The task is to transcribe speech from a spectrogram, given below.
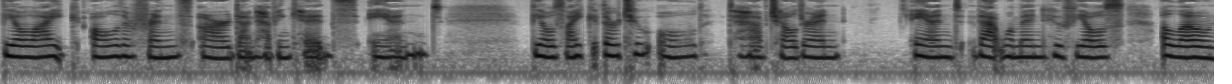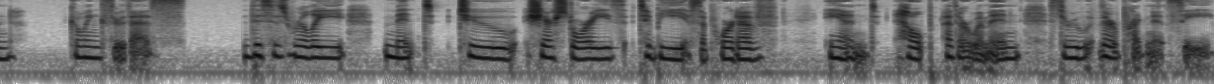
feel like all of their friends are done having kids and feels like they're too old to have children and that woman who feels alone going through this. This is really meant to share stories, to be supportive, and help other women through their pregnancy.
